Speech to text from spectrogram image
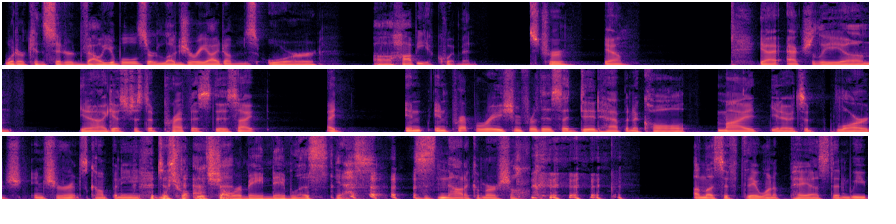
what are considered valuables or luxury items or uh, hobby equipment It's true. Yeah. Yeah. Actually, um, you know, I guess just to preface this, I, I, in in preparation for this, I did happen to call my, you know, it's a large insurance company. which, Just to which shall that. remain nameless Yes. this is not a commercial. Unless if they want to pay us, then we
